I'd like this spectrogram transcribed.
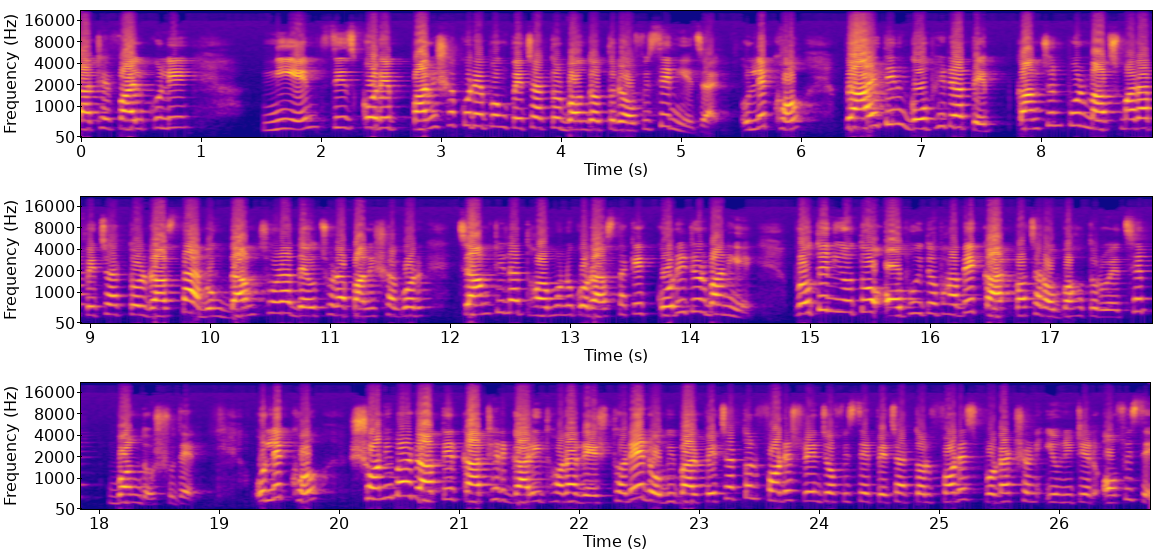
কাঠের ফাইলগুলি নিয়ে সিজ করে পানিসাগর এবং পেচারতল বন দপ্তরের অফিসে নিয়ে যায়। উল্লেখ্য, প্রায় দিন গভীর রাতে কাঞ্চনপুর, মাছমারা পেচারতল রাস্তা এবং দামছড়া, দেওছড়া, পানিসাগর, চামটিলা, ধর্মনগর রাস্তাকে করিডোর বানিয়ে প্রতিনিয়ত অবৈধভাবে কাঠ পাচার অব্যাহত রয়েছে বনদস্যুদের উল্লেখ্য, শনিবার রাতের কাঠের গাড়ি ধরা রেশ ধরে রবিবার পেচারতল ফরেস্ট রেঞ্জ অফিসের পেচারতল ফরেস্ট প্রোডাকশন ইউনিটের অফিসে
